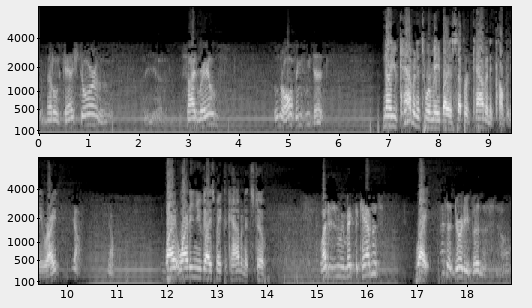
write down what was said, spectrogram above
the metal cash door, the, the uh, side rails. Those are all things we did. Now your cabinets were made by a separate cabinet company, right? Yeah. Yeah. Why why didn't you guys make the cabinets too? Why didn't we make the cabinets? Right. That's a dirty business, you know.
